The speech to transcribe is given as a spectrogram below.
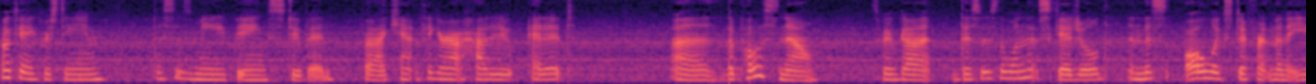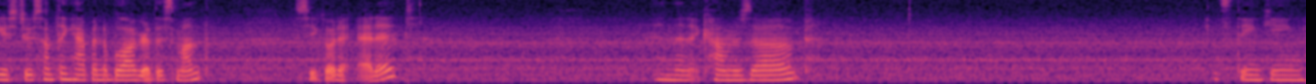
Okay, Christine, this is me being stupid, but I can't figure out how to edit uh, the post now. So we've got, this is the one that's scheduled, and this all looks different than it used to. Something happened to Blogger this month. So you go to edit, and then it comes up. It's thinking.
